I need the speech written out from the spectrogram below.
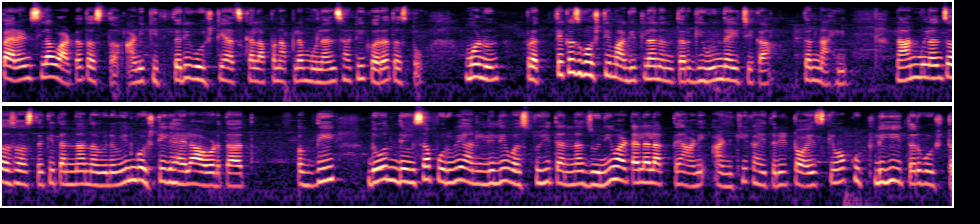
पॅरेंट्सला वाटत असतं आणि कितीतरी गोष्टी आजकाल आपण आपल्या मुलांसाठी करत असतो. म्हणून प्रत्येकच गोष्टी मागितल्यानंतर घेऊन द्यायची का? तर नाही. लहान मुलांचं असं असतं की त्यांना नवीन नवीन गोष्टी घ्यायला आवडतात अगदी दोन दिवसापूर्वी आणलेली वस्तू ही त्यांना जुनी वाटायला लागते आणि आणखी काहीतरी टॉईज किंवा कुठलीही इतर गोष्ट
